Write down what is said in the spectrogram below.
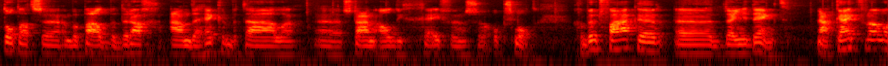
totdat ze een bepaald bedrag aan de hacker betalen, staan al die gegevens op slot. Gebeurt vaker dan je denkt. Nou, kijk vooral,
